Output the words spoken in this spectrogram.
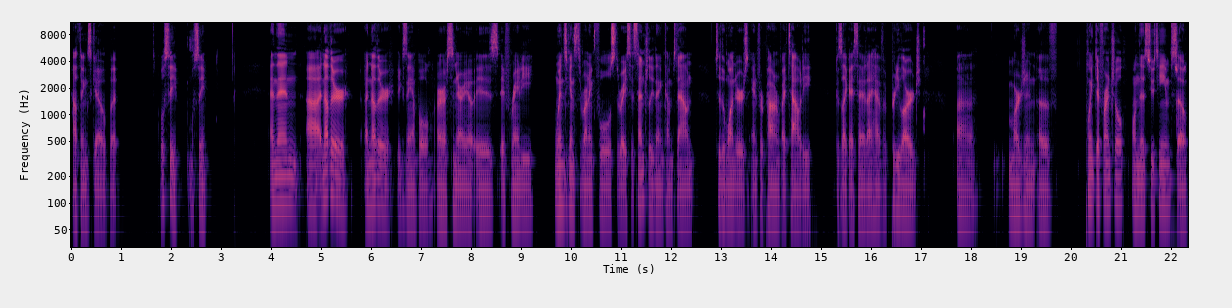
how things go, but we'll see. We'll see. And then uh, another another example or a scenario is if Randy wins against the Running Fools, the race essentially then comes down to the Wonders and for Power and Vitality, because like I said, I have a pretty large uh, margin of point differential on those two teams, so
